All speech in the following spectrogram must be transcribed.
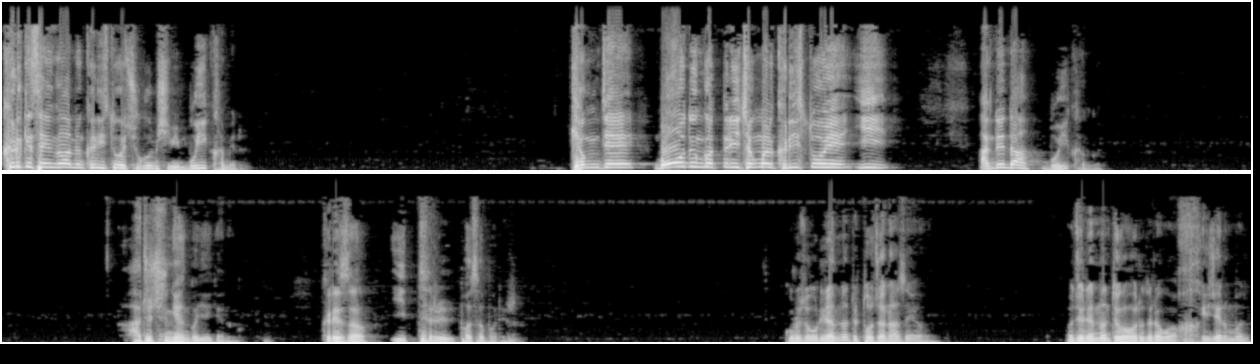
그렇게 생각하면 그리스도의 죽음심이 무익함이라. 경제 모든 것들이 정말 그리스도의 이 안 된다. 무익한 거예요. 아주 중요한 거 얘기하는 거예요. 그래서 이 틀을 벗어버려라. 그래서 우리 랩런들 도전하세요. 어제 랩런트가 그러더라고요. 아, 이제는 뭐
